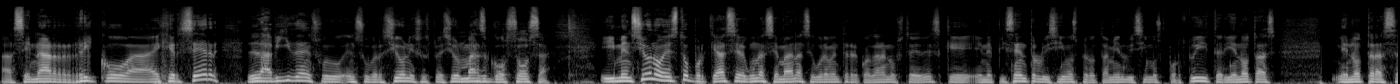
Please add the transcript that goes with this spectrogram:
a cenar rico, a ejercer la vida en su, en su versión y su expresión más gozosa. Y menciono esto porque hace algunas semanas, seguramente recordarán ustedes, que en Epicentro lo hicimos, pero también lo hicimos por Twitter y en otras, en otras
